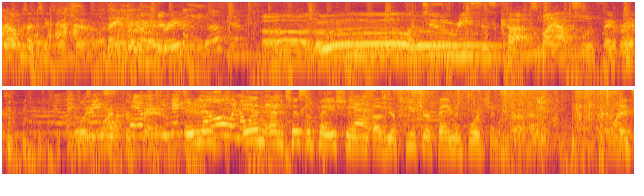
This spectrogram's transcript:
gnome hunting with them. Thank you, Avery. Oh. Ooh, two Reese's cups, my absolute favorite. He Really makes, going for Kaleb, Jada. makes It is in anticipation Yes, of your future fame and fortune. It's,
